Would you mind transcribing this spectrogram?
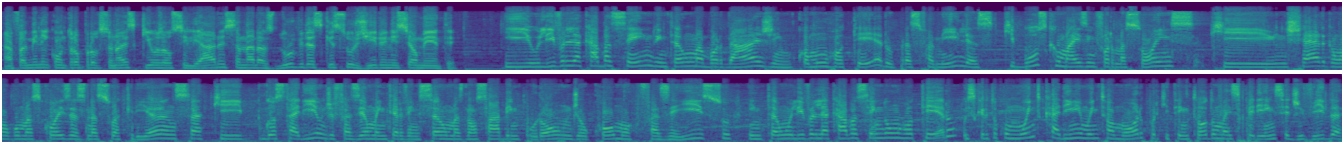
a família encontrou profissionais que os auxiliaram e sanar as dúvidas que surgiram inicialmente. E o livro ele acaba sendo então uma abordagem como um roteiro para as famílias que buscam mais informações, que enxergam algumas coisas na sua criança, que gostariam de fazer uma intervenção, mas não sabem por onde ou como fazer isso. Então o livro ele acaba sendo um roteiro escrito com muito carinho e muito amor, porque tem toda uma experiência de vida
